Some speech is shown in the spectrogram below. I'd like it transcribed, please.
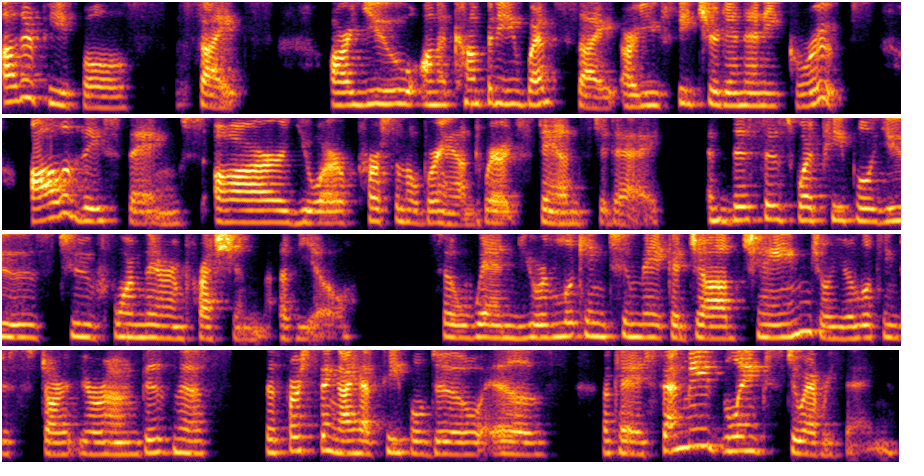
other people's sites. Are you on a company website? Are you featured in any groups? All of these things are your personal brand where it stands today. And this is what people use to form their impression of you. So when you're looking to make a job change or you're looking to start your own business, the first thing I have people do is okay, send me links to everything.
